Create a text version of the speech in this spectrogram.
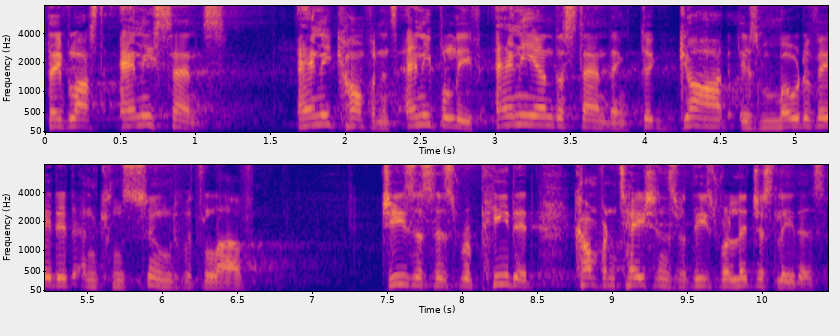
they've lost any sense any confidence, any belief, any understanding that God is motivated and consumed with love. Jesus has repeated confrontations with these religious leaders.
